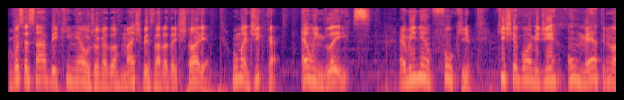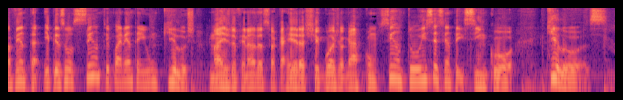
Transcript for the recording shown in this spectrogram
Você sabe quem é o jogador mais pesado da história? Uma dica: é o inglês é William Fulk, que chegou a medir 1,90m e pesou 141 kg, mas no final da sua carreira chegou a jogar com 165 quilos.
